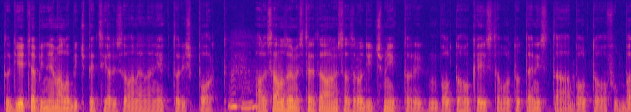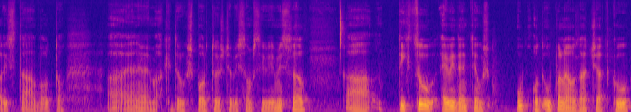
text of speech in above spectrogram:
to dieťa by nemalo byť špecializované na niektorý šport. Uh-huh. Ale samozrejme stretávame sa s rodičmi, ktorý bol to hokejista, bol to tenista, bol to futbalista, bol to ja neviem, aký druh športu ešte by som si vymyslel. A tí chcú evidentne už od úplného začiatku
